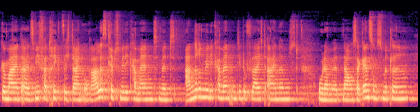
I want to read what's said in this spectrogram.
gemeint als, wie verträgt sich dein orales Krebsmedikament mit anderen Medikamenten, die du vielleicht einnimmst oder mit Nahrungsergänzungsmitteln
